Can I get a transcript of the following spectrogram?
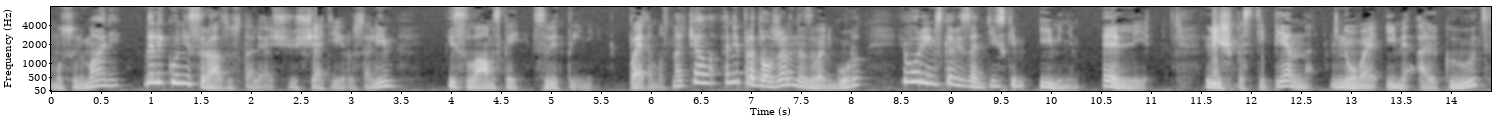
Мусульмане далеко не сразу стали ощущать Иерусалим исламской святыней. Поэтому сначала они продолжали называть город его римско-византийским именем Эллия. Лишь постепенно новое имя Аль-Кудс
